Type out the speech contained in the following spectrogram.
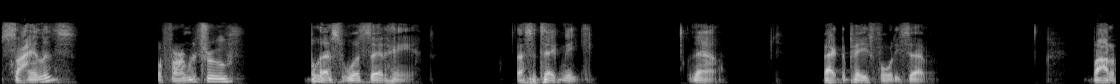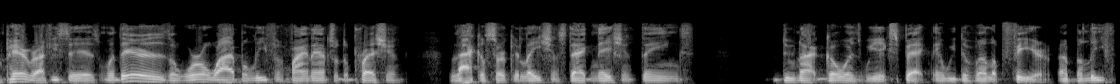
silence, affirm the truth, bless what's at hand. That's a technique. Now, back to page 47. Bottom paragraph, he says, when there is a worldwide belief in financial depression, lack of circulation, stagnation, things do not go as we expect, and we develop fear, a belief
